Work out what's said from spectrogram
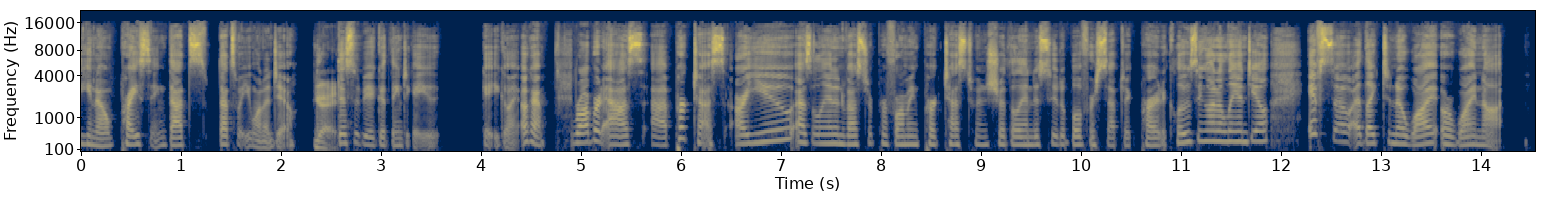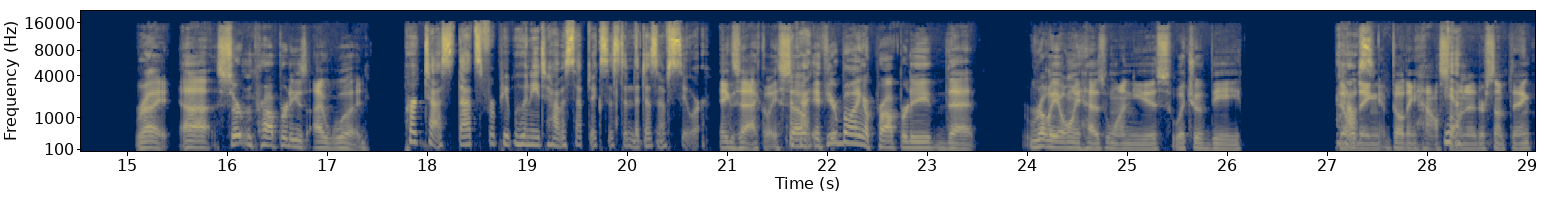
you know pricing, that's that's what you want to do. Right. This would be a good thing to get you get you going. Okay. Robert asks, uh, perc tests. Are you as a land investor performing perc tests to ensure the land is suitable for septic prior to closing on a land deal? If so, I'd like to know why or why not. right. Uh, certain properties I would. Perc test. That's for people who need to have a septic system that doesn't have sewer. Exactly. So Okay. if you're buying a property that really only has one use, which would be A house. building building a house Yeah. on it or something,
